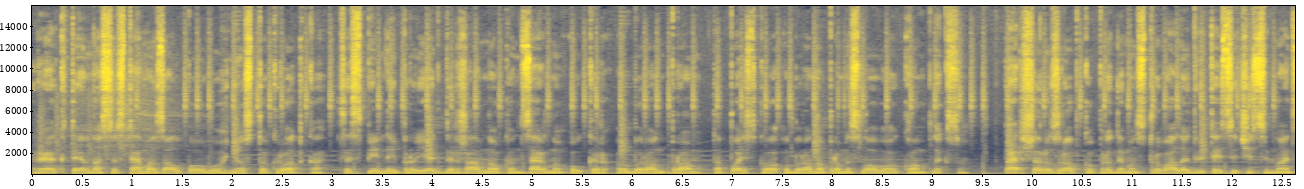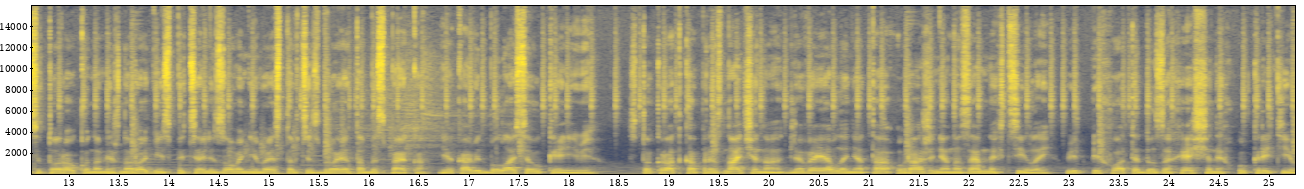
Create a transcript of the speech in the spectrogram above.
Реактивна система залпового вогню Стокротка це спільний проєкт державного концерну Укроборонпром та польського оборонно-промислового комплексу. Першу розробку продемонстрували 2017 року на міжнародній спеціалізованій виставці Зброя та безпека, яка відбулася у Києві. Стокротка призначена для виявлення та ураження наземних цілей від піхоти до захищених укриттів,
